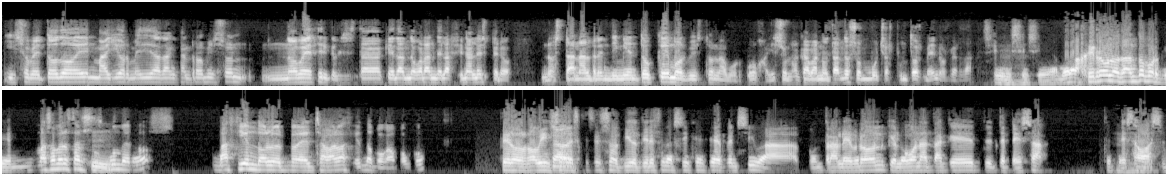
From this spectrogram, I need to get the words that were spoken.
y sobre todo en mayor medida Duncan Robinson, no voy a decir que les está quedando grande las finales, pero no están al rendimiento que hemos visto en la burbuja. Y eso lo acaba notando, son muchos puntos menos, ¿verdad? Sí, sí, sí. Bueno, a Hero no tanto porque más o menos están sus Mm. números. Va haciendo, el chaval va haciendo poco a poco. Pero Robinson Claro. es que es eso, tío. Tienes una exigencia defensiva contra LeBron que luego en ataque te, te pesa. Te pesa, vas,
